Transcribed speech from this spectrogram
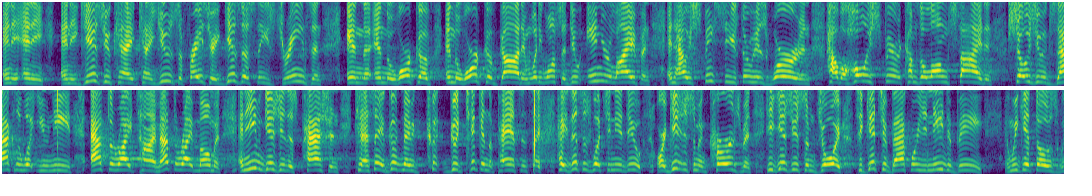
and he and he, and he gives you can I, can I use the phrase here? He gives us these dreams and in the in the work of in the work of god and what he wants to do in your life and and how he speaks to you through his word and how the holy spirit comes alongside and shows you exactly what you need at the right time at the right moment. And he even gives you this passion. Can i say a good maybe good kick in the pants and say hey this is what you need to do or he gives you some encouragement. He gives you some joy to get you back where you need to be and we get those, we,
